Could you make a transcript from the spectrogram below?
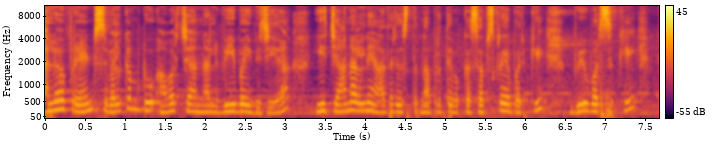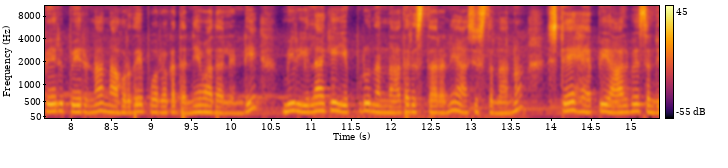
Hello friends welcome to our channel V by Vijaya. ఈ ఛానల్ని ఆదరిస్తున్న ప్రతి ఒక్క సబ్స్క్రైబర్కి వ్యూవర్స్కి పేరు పేరున నా హృదయపూర్వక ధన్యవాదాలండి. మీరు ఇలాగే ఎప్పుడూ నన్ను ఆదరిస్తారని ఆశిస్తున్నాను. Stay happy always and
